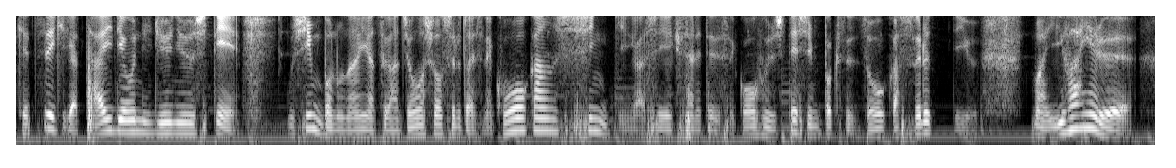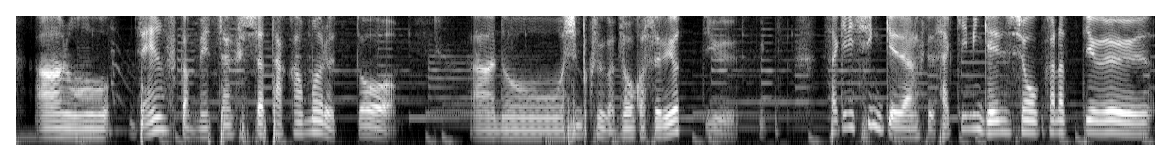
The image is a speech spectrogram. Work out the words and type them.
血液が大量に流入して、右心房の内圧が上昇するとですね、交感神経が刺激されてですね、興奮して心拍数増加するっていう、まあ、いわゆる、あの、全負荷めちゃくちゃ高まると、あの、心拍数が増加するよっていう、先に神経じゃなくて先に減少からっていう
